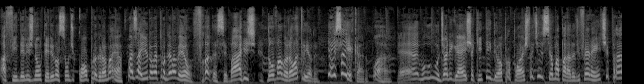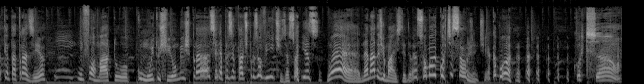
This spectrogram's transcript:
a fim deles não terem noção de qual programa é. Mas aí não é problema meu. Foda-se, mas dou valor à latrina. E é isso aí, cara. Porra, é, o, Johnny Gash aqui entendeu a proposta de ser uma parada diferente para tentar trazer um, um, formato com muitos filmes para serem apresentados para os ouvintes. É só isso. Não é, não é nada demais, entendeu? É só uma curtida curtição, gente. E acabou. Curtição.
